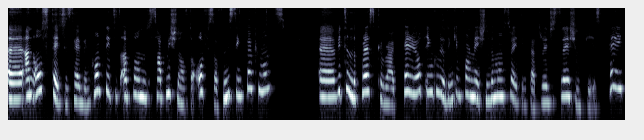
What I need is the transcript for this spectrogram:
uh, and all stages have been completed upon the submission of the Office of Missing Documents uh, within the prescribed period, including information demonstrating that registration fee is paid,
